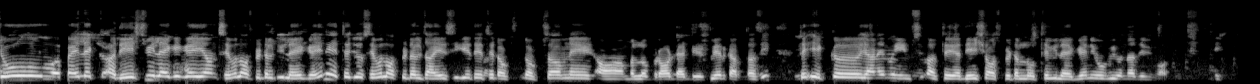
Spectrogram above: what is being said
ਜੋ ਪਹਿਲੇ ਇੱਕ ਆਦੇਸ਼ ਵੀ ਲੈ ਕੇ ਗਏ ਹੁਣ ਸਿਵਲ ਹਸਪੀਟਲ 'ਚ ਵੀ ਲੈ ਕੇ ਗਏ ਨੇ ਇੱਥੇ ਜੋ ਸਿਵਲ ਹਸਪੀਟਲ 'ਚ ਆਏ ਸੀਗੇ ਤੇ ਇੱਥੇ ਡਾਕਟਰ ਡਾਕਟਰ ਸਾਹਿਬ ਨੇ ਮਤਲਬ ਬ੍ਰੌਡ ਡੈਡ ਡਿਕਲੇਅਰ ਕਰਤਾ ਸੀ ਤੇ ਇੱਕ ਜਾਣੇ ਨੂੰ ਏਮਸ ਤੇ ਆਦੇਸ਼ ਹਸਪੀਟਲ ਉੱਥੇ ਵੀ ਲੈ ਗਏ ਨੇ, ਉਹ ਵੀ ਉਹਨਾਂ ਦੀ ਵੀ ਮੌਤ ਹੋ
